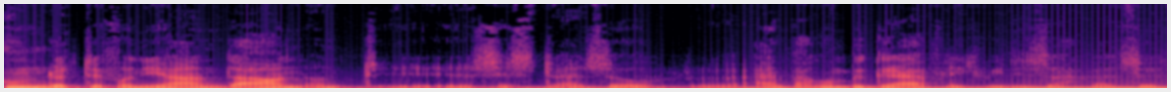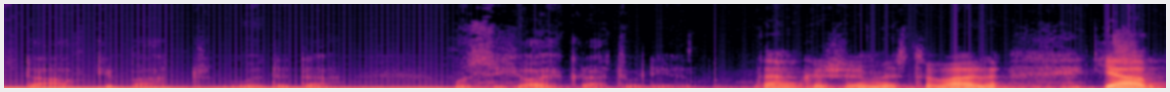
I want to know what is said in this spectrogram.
hunderte von Jahren dauern und es ist also einfach unbegreiflich, wie die Sache also jetzt da aufgebaut wurde. Da muss ich euch gratulieren. Dankeschön, Mr. Wilder. Ja,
